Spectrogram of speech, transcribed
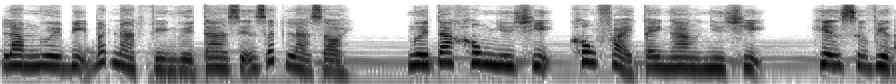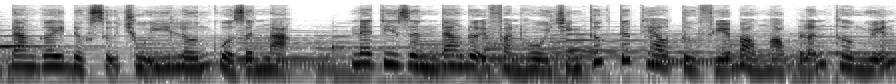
làm người bị bắt nạt vì người ta diễn rất là giỏi. Người ta không như chị, không phải tay ngang như chị. Hiện sự việc đang gây được sự chú ý lớn của dân mạng. Netizen đang đợi phản hồi chính thức tiếp theo từ phía Bảo Ngọc lẫn Thơ Nguyễn.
